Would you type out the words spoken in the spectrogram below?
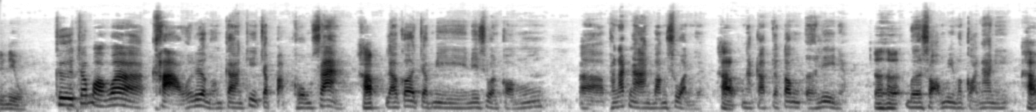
ลินิวคือถ้ามองว่าข่าวเรื่องของการที่จะปรับโครงสร้างครับ แล้วก็จะมีในส่วนของอาพนักงานบางส่วนเนี่ยครับนะครับจะต้องเออร์ลี่เนี่ย อ่าฮะเบอร์สองมีมาก่อนหน้านี้ครับ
